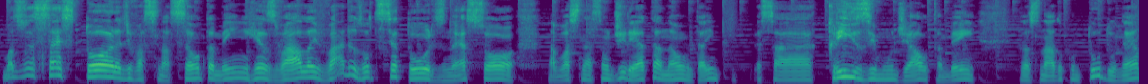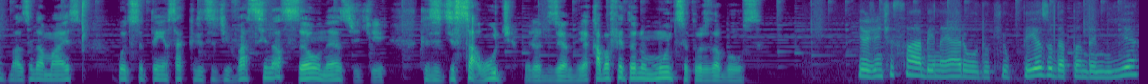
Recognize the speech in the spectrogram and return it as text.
Mas essa história de vacinação também resvala em vários outros setores, não é só na vacinação direta, não. Tá essa crise mundial também relacionado com tudo, né? Mas ainda mais quando você tem essa crise de vacinação, né? De, de crise de saúde, melhor dizendo, e acaba afetando muitos setores da bolsa. E a gente sabe, né, Haroldo, que o peso da pandemia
